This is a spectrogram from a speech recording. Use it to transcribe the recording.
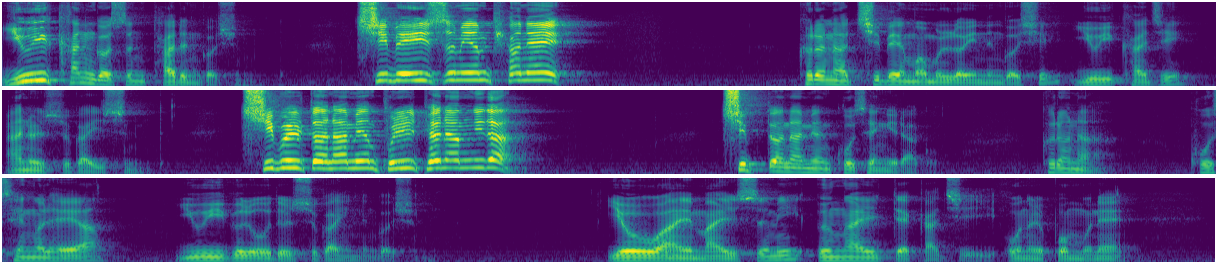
유익한 것은 다른 것입니다. 집에 있으면 편해. 그러나 집에 머물러 있는 것이 유익하지 않을 수가 있습니다. 집을 떠나면 불편합니다. 집 떠나면 고생이라고. 그러나 고생을 해야 유익을 얻을 수가 있는 것입니다. 여호와의 말씀이 응할 때까지 오늘 본문에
